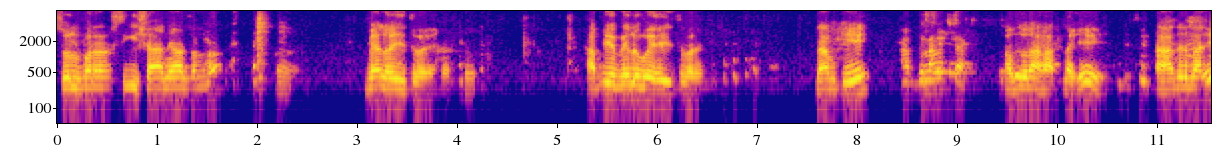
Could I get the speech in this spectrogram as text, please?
চুল পড়ার চিকিৎসা নেওয়ার জন্য হ্যাঁ, বেল হয়ে যেতে পারে। আপনিও বেলু বই হয়ে যেতে পারেন। নাম কি? আব্দুল্লাহ আচ্ছা আব্দুল আহাত নাকি? আহাদের বাড়ি?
